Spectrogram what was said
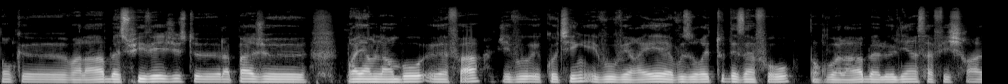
Donc euh, voilà, ben, suivez juste euh, la page euh, Brian Lambeau EFA et vous et coaching et vous verrez, vous aurez toutes les infos. Donc voilà, ben, le lien s'affichera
